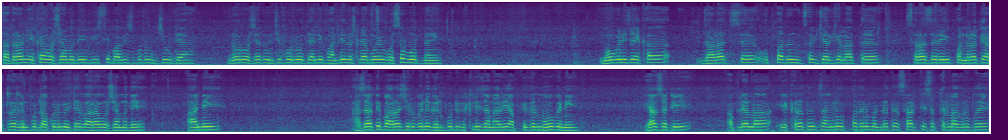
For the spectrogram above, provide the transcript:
साधारण एका वर्षामध्ये वीस ते बावीस फूट उंची होत्या. दोन वर्षात उंची पूर्ण होते आणि फांदी नसल्यामुळे वसप होत नाही. मोहगणीच्या एका झाडाचं उत्पादनाचा विचार केला तर सरासरी पंधरा ते अठरा घनफूट लाकूड मिळतं आहे बारा वर्षामध्ये. आणि हजार ते बाराशे रुपयाने घनफूट विकली जाणारी आफ्रिकन मोहगणी ह्यासाठी आपल्याला एकरातून चांगलं उत्पादन म्हटलं तर साठ ते सत्तर लाख रुपये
